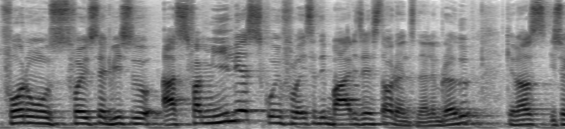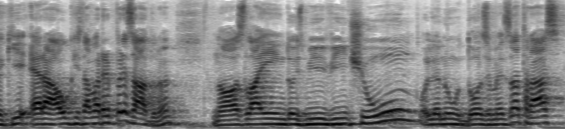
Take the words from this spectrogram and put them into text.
foram os, foi o serviço às famílias com influência de bares e restaurantes. Né? Lembrando que nós, isso aqui era algo que estava represado. Né? Nós lá em 2021, olhando 12 meses atrás,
